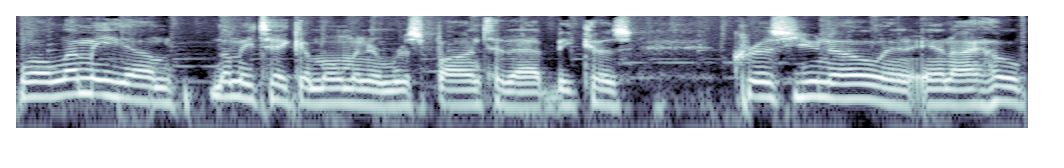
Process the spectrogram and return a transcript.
Well, let me um, let me take a moment and respond to that because, Chris, you know, and, and I hope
